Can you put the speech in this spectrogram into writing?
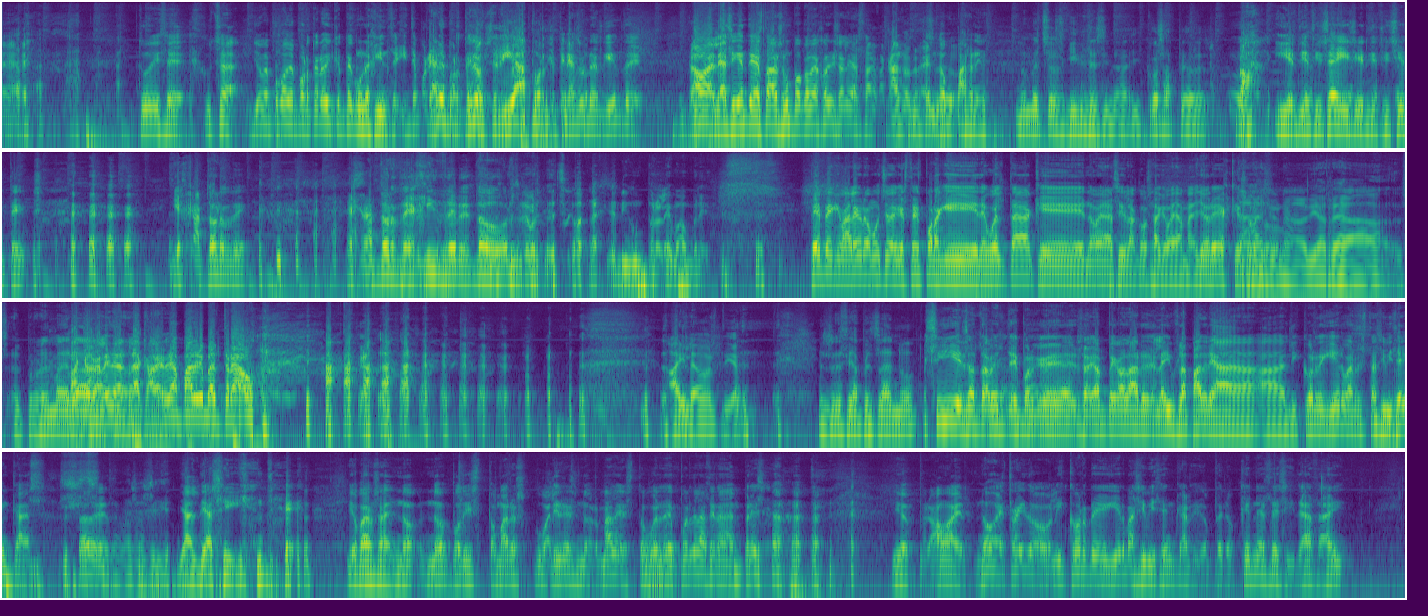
Tú dices, escucha, yo me pongo de portero y que tengo un esguince. Y te ponías de portero ese día porque tenías un esguince. Pero vamos, el día siguiente ya estabas un poco mejor y salías atacando. vez, No pasa ni... No me he hecho esguinces ni nada. Y cosas peores. Va, y es 16, y es 17, y es 14. Es 14, 15 de todo. No, no ha sido ningún problema, hombre. Pepe, que me alegro mucho de que estés por aquí de vuelta, que no haya sido la cosa que vaya a mayores, que eso Ah, es una diarrea. El problema era. La cagalera, la- la cagalera padre me ha entrado. Ay, la hostia. Eso decía pensar, ¿no? Sí, exactamente, porque se habían pegado la, la infla padre a, a licor de hierbas de estas ibicencas, ¿sabes? Te vas así. Y al día siguiente, yo vamos a ver, no, no podéis tomaros cubalibres normales, esto fue después de la cena de empresa. Digo, pero vamos a ver, no, he traído licor de hierbas ibicencas, digo, pero ¿qué necesidad hay?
